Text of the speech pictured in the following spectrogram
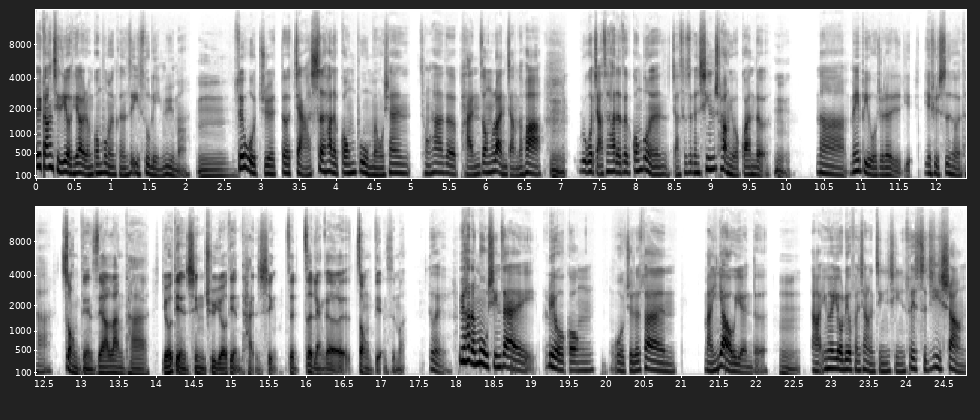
为刚刚其实有提到人工部门可能是艺术领域嘛。嗯，所以我觉得假设他的公部门，我现在从他的盘中乱讲的话，嗯，如果假设他的这个公部门假设是跟新创有关的，嗯，那 maybe 我觉得也也许适合他。重点是要让他有点兴趣、有点弹性，这这两个重点是吗？对，因为他的木星在六宫。我觉得算蛮耀眼的，嗯啊，因为有六分相的金星，所以实际上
